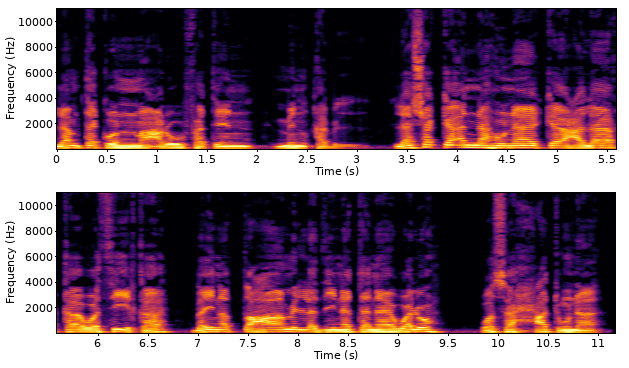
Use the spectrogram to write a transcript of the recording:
لم تكن معروفة من قبل. لا شك أن هناك علاقة وثيقة بين الطعام الذي نتناوله وصحتنا.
